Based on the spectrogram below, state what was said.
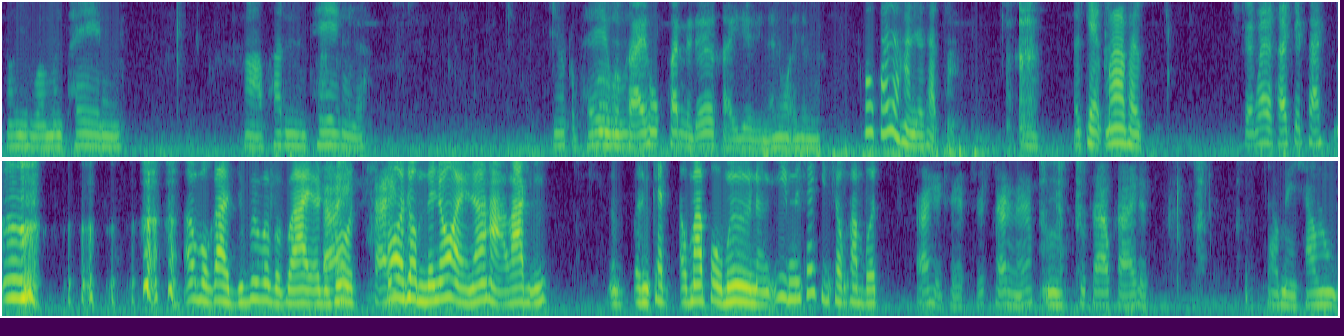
เอาอย่างว่ามันแพงหาพันแพงเลยเนี่ยกับแพเองอมาขายหกพันเด้อขายเดียวนี่นะหน่วยหนึ่ง ก็ก็จะหันจะถัดมาเอาแจกมาผัดแจกมาขายเจ็ดพันเออเอาบอกกันจุ๊บไปบายเอาดิขายพ่อขายพ่อชมน้อยๆนะหาพันเป็นแค่เอามาโปะมือหนังอิ่มไม่ใช่กินชองคำเบิดขายเห็ดเห็ดเจ็ดพันนะอืมทุกเช้าขายเถอะเช้าแม่เช้าลูก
